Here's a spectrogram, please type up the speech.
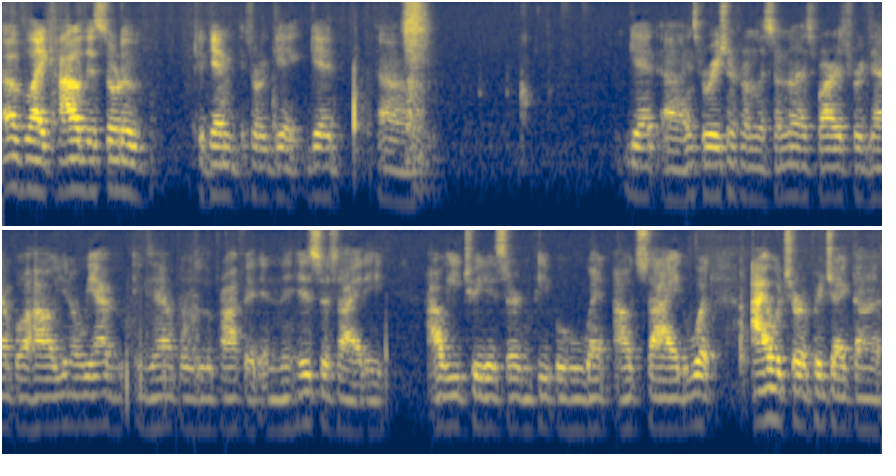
of like how this sort of again sort of get get um, get uh, inspiration from the Sunnah as far as for example how you know we have examples of the Prophet in his society how he treated certain people who went outside what I would sort of project on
